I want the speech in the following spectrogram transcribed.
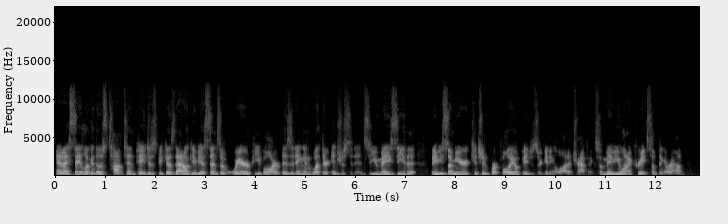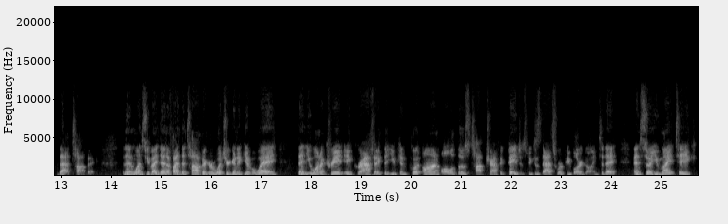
And I say look at those top 10 pages because that'll give you a sense of where people are visiting and what they're interested in. So you may see that maybe some of your kitchen portfolio pages are getting a lot of traffic. So maybe you want to create something around that topic. And then once you've identified the topic or what you're going to give away, then you want to create a graphic that you can put on all of those top traffic pages because that's where people are going today. And so you might take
